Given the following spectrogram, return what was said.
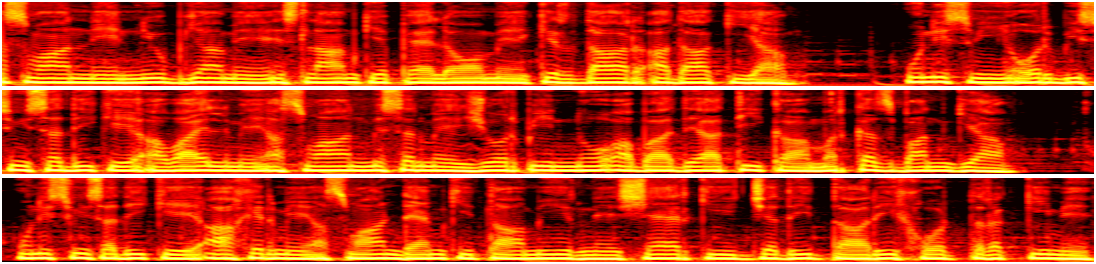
आसमान ने न्यूबिया में इस्लाम के फैलाव में किरदार अदा किया। उन्नीसवीं और बीसवीं सदी के अवाइल में आसमान मिस्र में यूरोपी नो आबादियाती का मरकज़ बन गया। उन्नीसवीं सदी के आखिर में आसमान डैम की तामीर ने शहर की जदीद तारीख और तरक्की में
